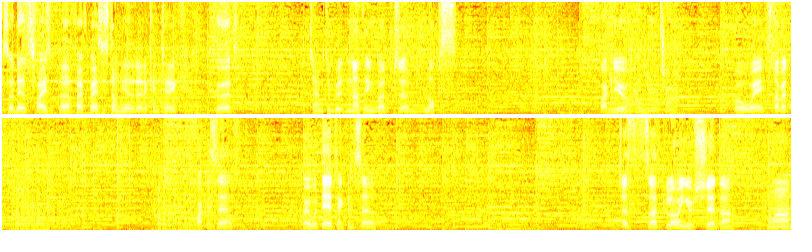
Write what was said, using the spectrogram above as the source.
So there's five, uh, five bases down here that I can take. Good. Time to build nothing but uh, blobs. Fuck you. Go away. Stop it. What The fuck is that? Why would they attack themselves? Just start glowing, you shitter. Come on.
